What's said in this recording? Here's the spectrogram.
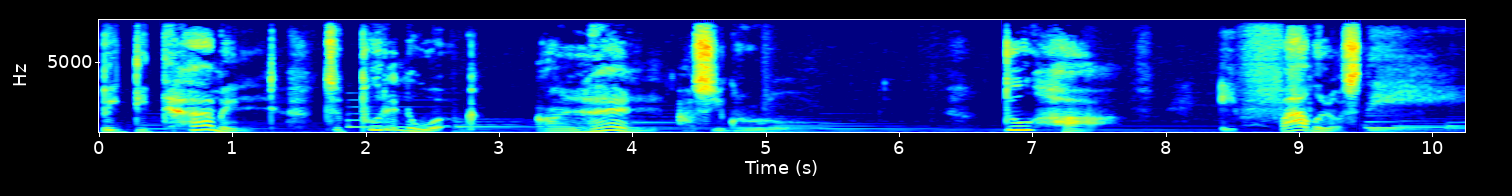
Be determined to put in the work and learn as you grow. Do have a fabulous day.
